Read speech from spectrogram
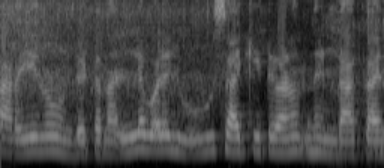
പറയുന്നുണ്ട് കേട്ടോ നല്ലപോലെ ലൂസാക്കിയിട്ട് വേണം ഇന്ന് ഉണ്ടാക്കാൻ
